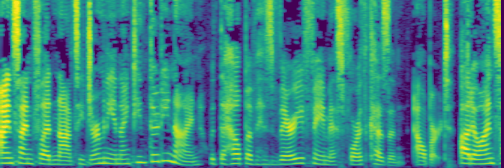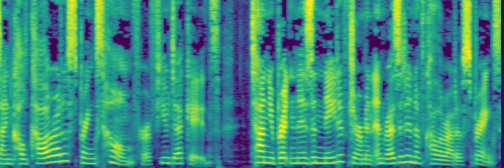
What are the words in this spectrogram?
Einstein fled Nazi Germany in 1939 with the help of his very famous fourth cousin, Albert. Otto Einstein called Colorado Springs home for a few decades. Tanya Britton is a native German and resident of Colorado Springs.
